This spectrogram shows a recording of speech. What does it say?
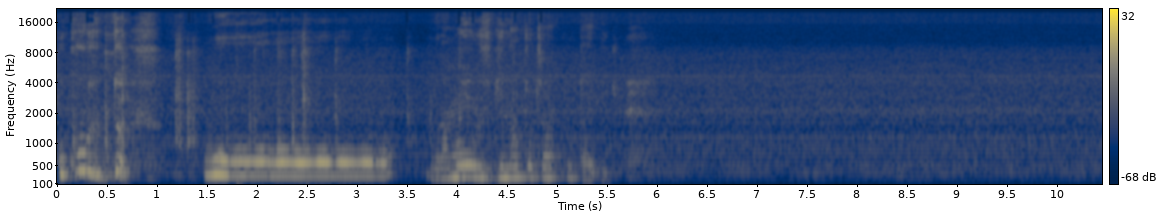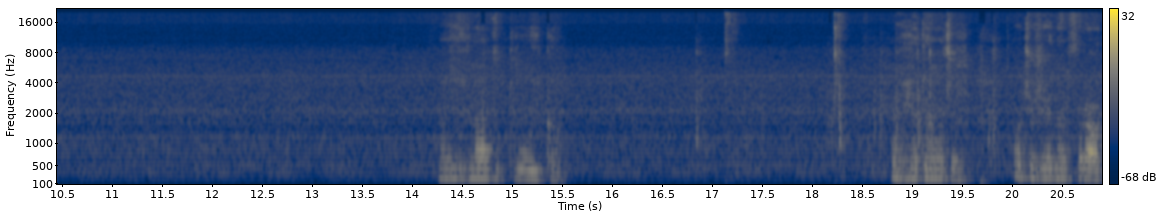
Wo, wo, wo. Dobra, moje już zginął, to trzeba tutaj być. A jest znowu trójka. O, jeden chociaż, chociaż jeden frak.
